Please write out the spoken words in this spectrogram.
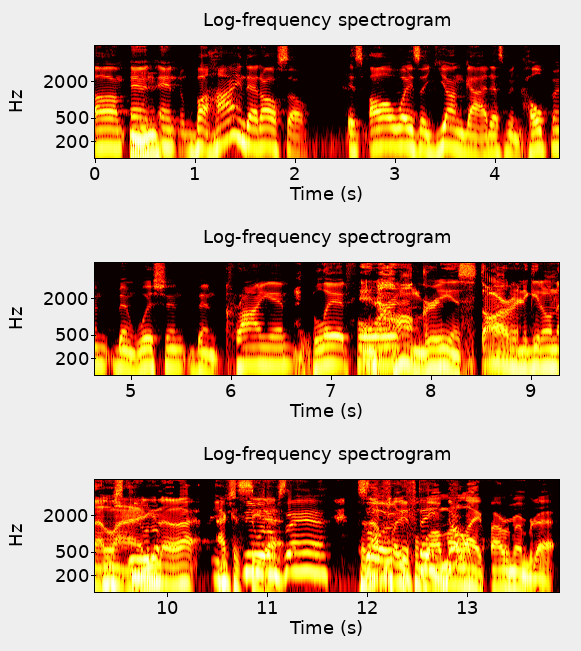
Um, and mm-hmm. and behind that also, it's always a young guy that's been hoping, been wishing, been crying, bled for and it. hungry and starving to get on that you line. You know, I, I can see, see what that. I'm saying. So I played football all my life. I remember that.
